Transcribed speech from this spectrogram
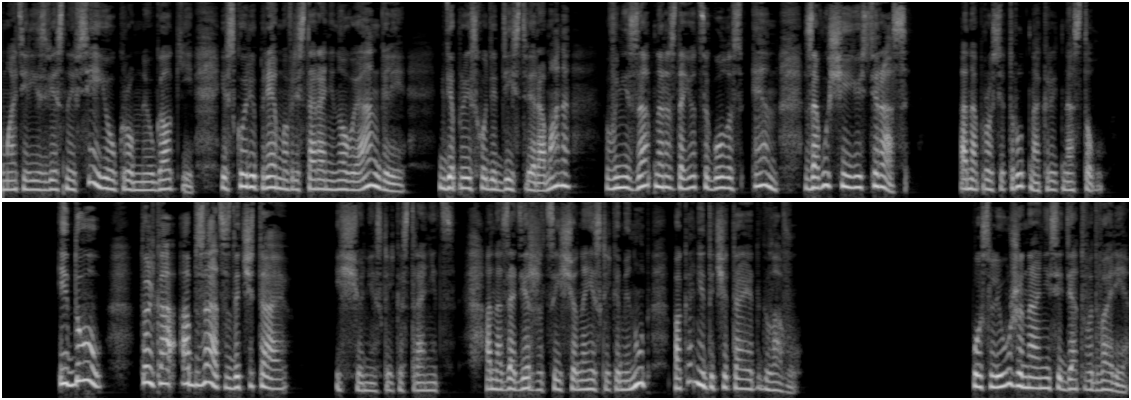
матери известны все ее укромные уголки, и вскоре прямо в ресторане Новой Англии, где происходит действие романа, внезапно раздается голос Энн, зовущий ее с террасы. Она просит Рут накрыть на стол. «Иду, только абзац дочитаю». Еще несколько страниц. Она задержится еще на несколько минут, пока не дочитает главу. После ужина они сидят во дворе.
